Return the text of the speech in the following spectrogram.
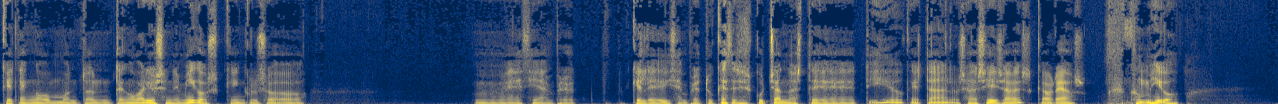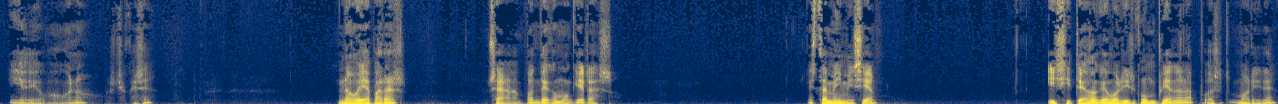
que tengo un montón, tengo varios enemigos que incluso me decían, pero que le dicen, pero tú qué haces escuchando a este tío, qué tal, o sea, sí, ¿sabes? Cabreados conmigo. Y yo digo, pues bueno, pues yo qué sé. No voy a parar. O sea, ponte como quieras. Esta es mi misión. Y si tengo que morir cumpliéndola, pues moriré.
